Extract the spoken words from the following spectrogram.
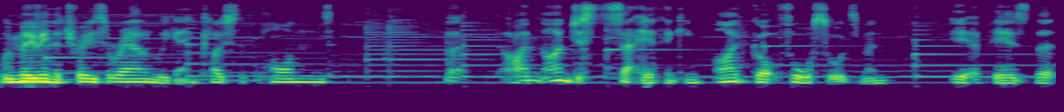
we're moving the trees around. We're getting close to the pond. But I'm I'm just sat here thinking I've got four swordsmen. it appears that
